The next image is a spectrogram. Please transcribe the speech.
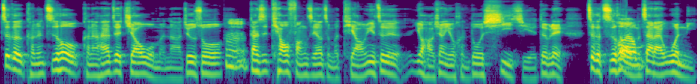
这个可能之后可能还要再教我们呐，就是说，嗯，但是挑房子要怎么挑？因为这个又好像有很多细节，对不对？这个之后我们再来问你。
